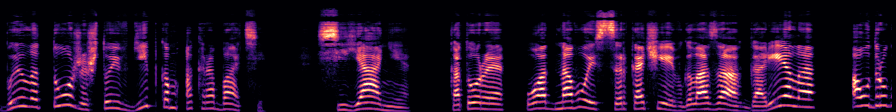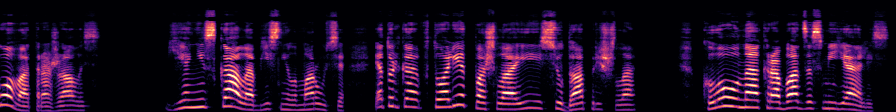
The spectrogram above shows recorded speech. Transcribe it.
было то же, что и в гибком акробате. Сияние, которое у одного из циркачей в глазах горело, а у другого отражалось. «Я не искала», — объяснила Маруся. «Я только в туалет пошла и сюда пришла». Клоун и акробат засмеялись,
